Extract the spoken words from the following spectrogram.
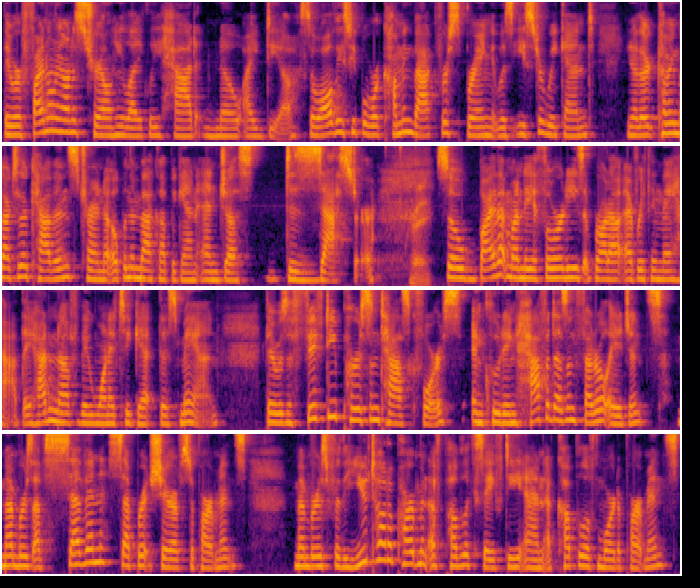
They were finally on his trail and he likely had no idea. So all these people were coming back for spring. It was Easter weekend. You know, they're coming back to their cabins, trying to open them back up again, and just disaster. Right. So by that Monday, authorities brought out everything they had. They had enough. They wanted to get this man. There was a 50 person task force, including half a dozen federal agents, members of seven separate sheriff's departments, members for the Utah Department of Public Safety, and a couple of more departments.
